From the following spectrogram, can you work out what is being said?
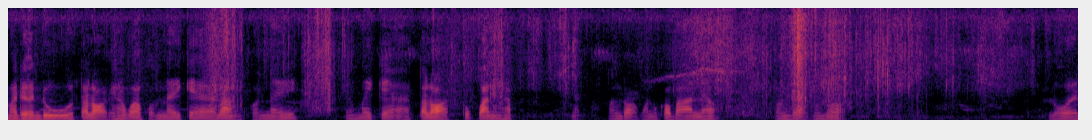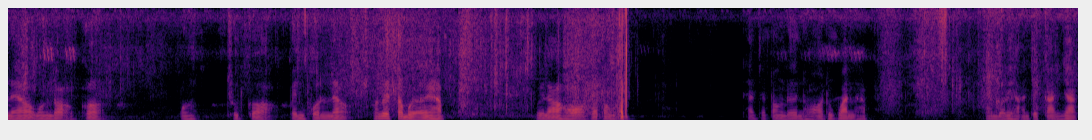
มาเดินดูตลอดนะครับ ว่าผลไหนแก่บ้างผลไหน ยังไม่แก่ตลอดทุกวันครับ เนี่ยบางดอกมันก็บานแล้ว บางดอกมันก็โรยแล้วบางดอกก็บางชุดก็เป็นผลแล้วมันไม่เสมอครับ เวลาห่อก็ต้องแทบจะต้องเดินห่อทุกวันนะครับมันบริหารจัดการยาก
